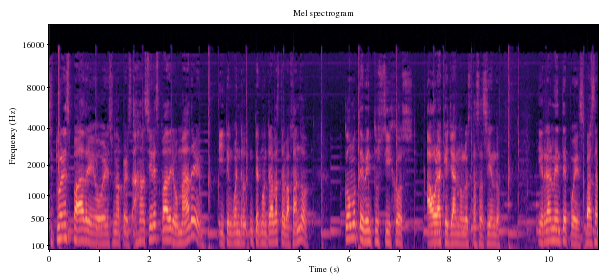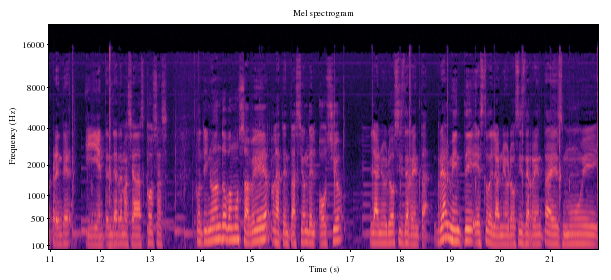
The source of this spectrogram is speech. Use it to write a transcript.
si tú eres padre o eres una persona, ajá, si eres padre o madre y te, te encontrabas trabajando, ¿cómo te ven tus hijos ahora que ya no lo estás haciendo? Y realmente pues vas a aprender y entender demasiadas cosas. Continuando vamos a ver la tentación del ocio, la neurosis de renta. Realmente esto de la neurosis de renta es muy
